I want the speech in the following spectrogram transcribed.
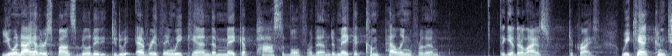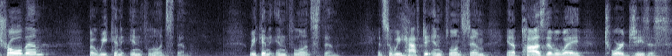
You and I have the responsibility to do everything we can to make it possible for them, to make it compelling for them to give their lives to Christ. We can't control them, but we can influence them we can influence them. And so we have to influence them in a positive way toward Jesus.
